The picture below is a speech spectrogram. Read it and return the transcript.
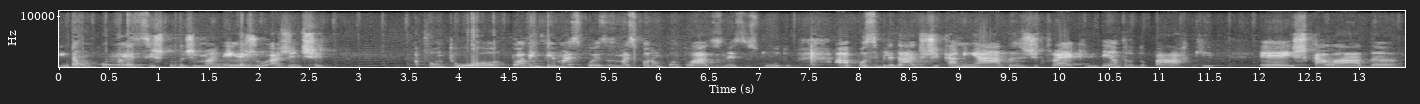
Então, com esse estudo de manejo, a gente pontuou, podem vir mais coisas, mas foram pontuados nesse estudo a possibilidade de caminhadas, de trekking dentro do parque, é, escalada,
